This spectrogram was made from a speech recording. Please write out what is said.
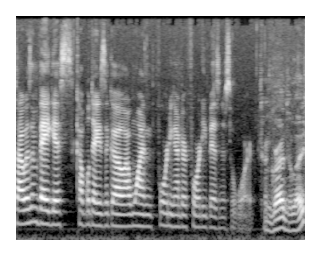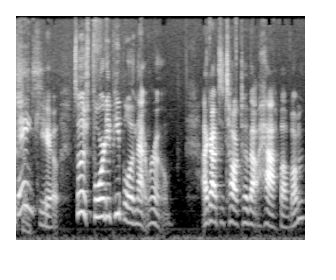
so I was in Vegas a couple days ago. I won 40 under 40 business award. Congratulations. Thank you. So there's 40 people in that room. I got to talk to about half of them,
